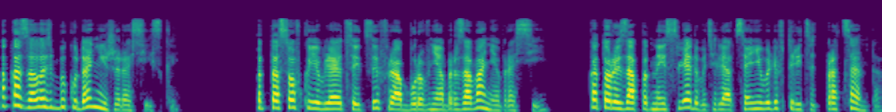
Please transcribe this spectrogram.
оказалась бы куда ниже российской. Подтасовкой являются и цифры об уровне образования в России, которые западные исследователи оценивали в 30%.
